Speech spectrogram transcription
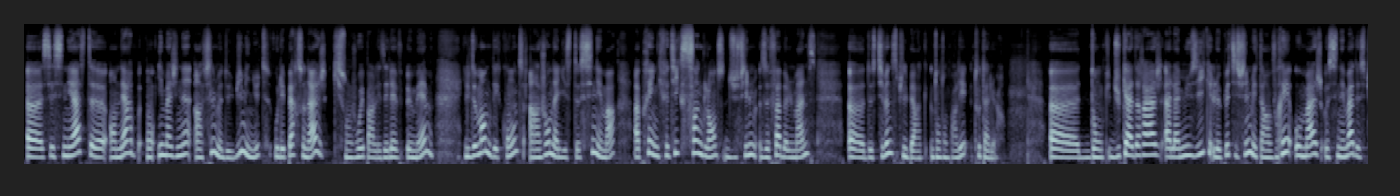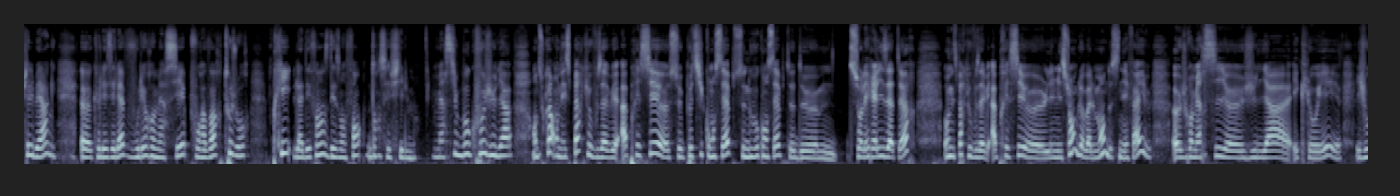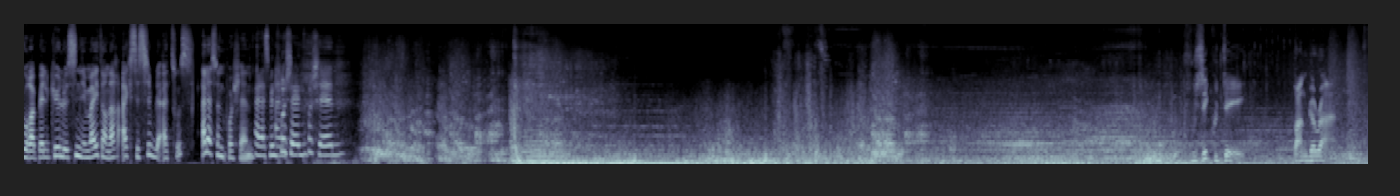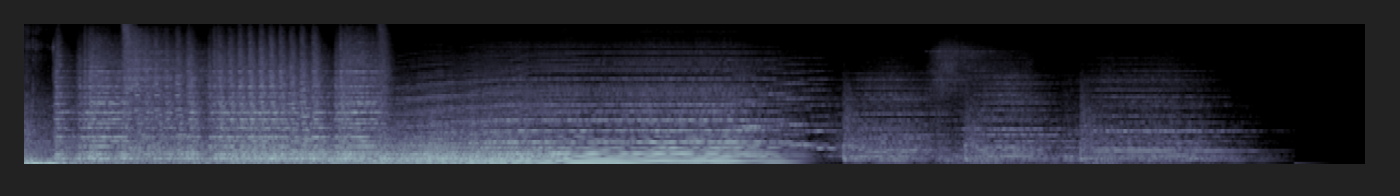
Euh, ces cinéastes euh, en herbe ont imaginé un film de 8 minutes où les personnages, qui sont joués par les élèves eux-mêmes, ils demandent des comptes à un journaliste cinéma après une critique cinglante du film The Fablemans euh, de Steven Spielberg, dont on parlait tout à l'heure. Donc du cadrage à la musique, le petit film est un vrai hommage au cinéma de Spielberg que les élèves voulaient remercier pour avoir toujours pris la défense des enfants dans ses films. Merci beaucoup, Julia. En tout cas, on espère que vous avez apprécié euh, ce petit concept, ce nouveau concept de, sur les réalisateurs. On espère que vous avez apprécié euh, l'émission globalement de Ciné5. Euh, je remercie euh, Julia et Chloé. Et je vous rappelle que le cinéma est un art accessible à tous. À la semaine prochaine. À la semaine prochaine. prochaine. Vous écoutez.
